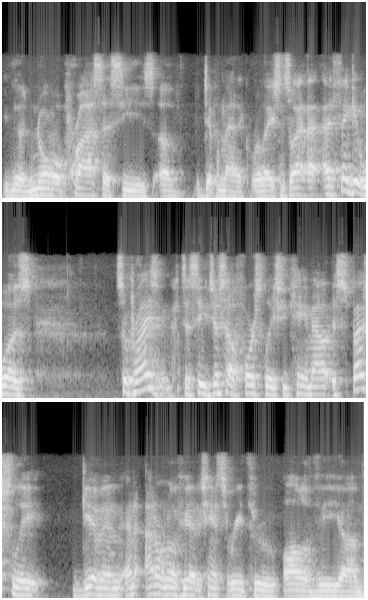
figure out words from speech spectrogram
the normal processes of diplomatic relations. So I, I think it was surprising to see just how forcefully she came out, especially given, and I don't know if you had a chance to read through all of the um,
